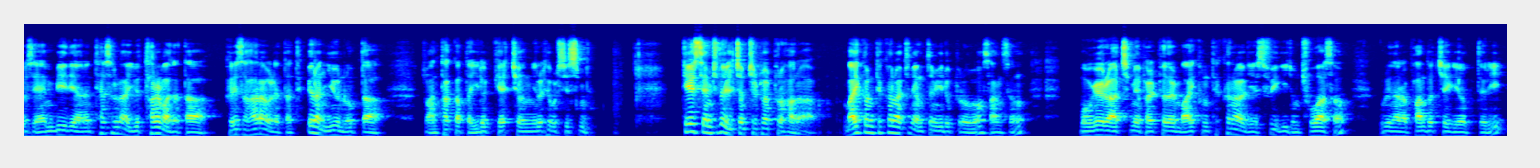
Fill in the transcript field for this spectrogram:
그래서 엔비디아는 테슬라 유탄을 맞았다. 그래서 하락을 했다. 특별한 이유는 없다. 좀 안타깝다. 이렇게 정리를 해볼 수 있습니다. TSMC도 1.78% 하락. 마이크론 테크놀로지는 0.26% 상승. 목요일 아침에 발표될 마이크론 테크놀로지 수익이 좀 좋아서 우리나라 반도체 기업들이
